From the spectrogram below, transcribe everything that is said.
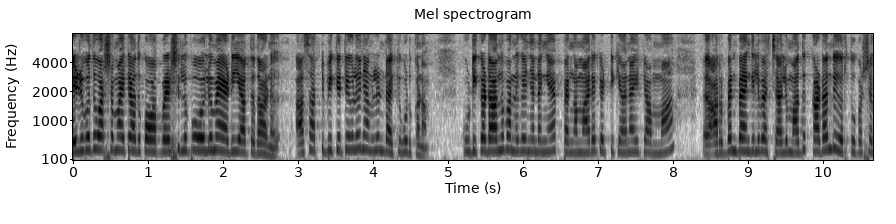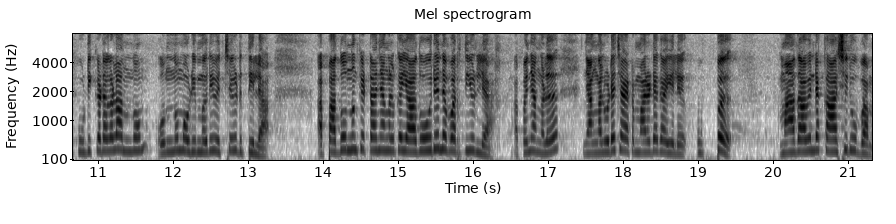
എഴുപത് വർഷമായിട്ട് അത് കോർപ്പറേഷനിൽ പോലും ആഡ് ചെയ്യാത്തതാണ്. ആ സർട്ടിഫിക്കറ്റുകൾ ഞങ്ങൾ ഉണ്ടാക്കി കൊടുക്കണം. കുടിക്കട എന്ന് പറഞ്ഞു കഴിഞ്ഞിട്ടുണ്ടെങ്കിൽ പെങ്ങന്മാരെ കെട്ടിക്കാനായിട്ട് അമ്മ അർബൻ ബാങ്കിൽ വെച്ചാലും അത് കടം തീർത്തു. പക്ഷേ കുടിക്കടകൾ അന്നും ഒന്നും ഒഴിമറി വെച്ച് എടുത്തില്ല. അപ്പോൾ അതൊന്നും കിട്ടാൻ ഞങ്ങൾക്ക് യാതൊരു നിവർത്തിയില്ല അപ്പം ഞങ്ങൾ ഞങ്ങളുടെ ചേട്ടന്മാരുടെ കയ്യിൽ ഉപ്പ് മാതാവിന്റെ കാശ് രൂപം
